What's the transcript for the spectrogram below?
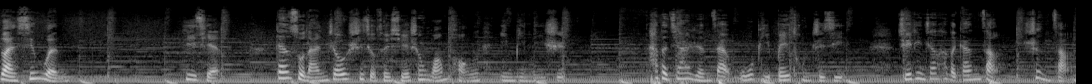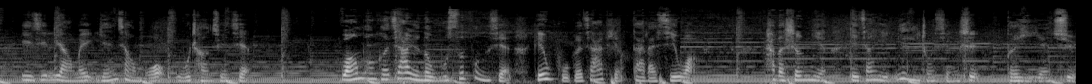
暖新闻：日前，甘肃兰州十九岁学生王鹏因病离世，他的家人在无比悲痛之际，决定将他的肝脏、肾脏以及两枚眼角膜无偿捐献。王鹏和家人的无私奉献，给五个家庭带来希望，他的生命也将以另一种形式得以延续。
